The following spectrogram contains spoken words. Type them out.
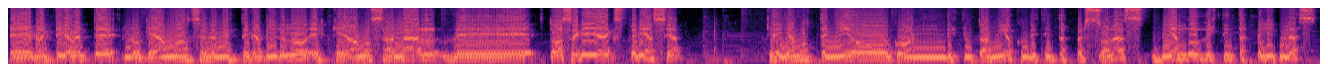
eh, prácticamente lo que vamos a hacer en este capítulo es que vamos a hablar de todas aquellas experiencias que hayamos tenido con distintos amigos, con distintas personas, viendo distintas películas,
